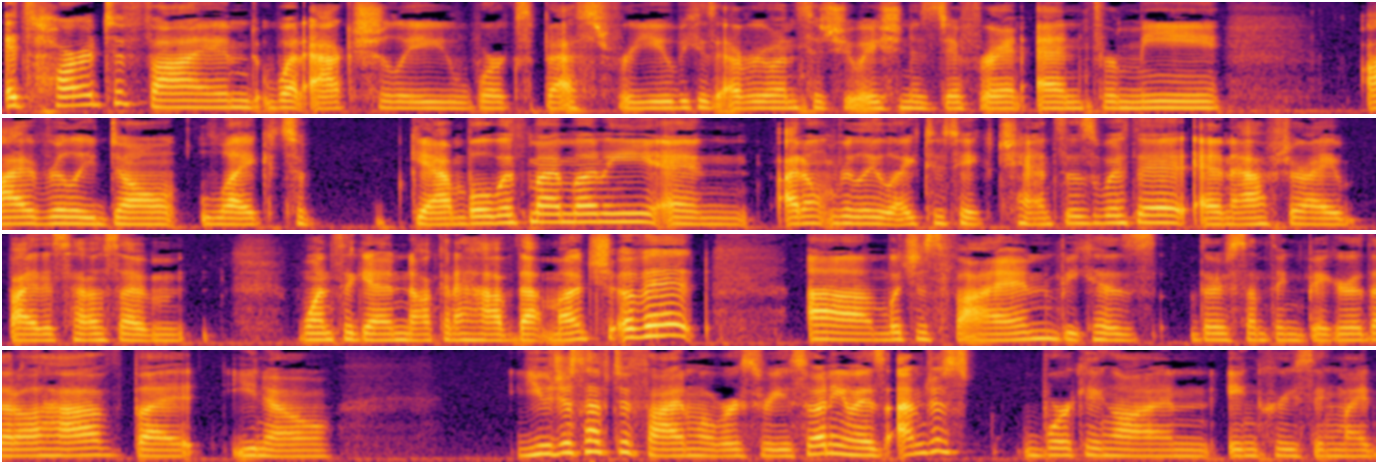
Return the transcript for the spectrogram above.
It's hard to find what actually works best for you because everyone's situation is different. And for me, I really don't like to gamble with my money and I don't really like to take chances with it. And after I buy this house, I'm once again not going to have that much of it, um, which is fine because there's something bigger that I'll have. But, you know, you just have to find what works for you. So, anyways, I'm just working on increasing my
